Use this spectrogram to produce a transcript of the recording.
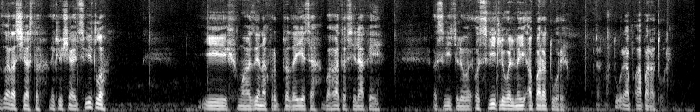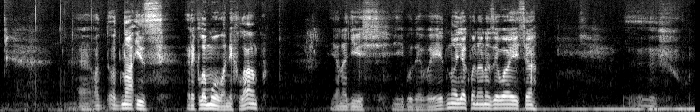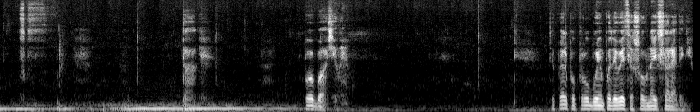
Зараз часто виключають світло. І в магазинах продається багато всілякої освітлювальної апаратури. Арматури, апаратури. Е, Одна із рекламованих ламп. Я надіюсь, їй буде видно, як вона називається. Е, Так. Побачили. Тепер попробуємо подивитися, що в неї всередині.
